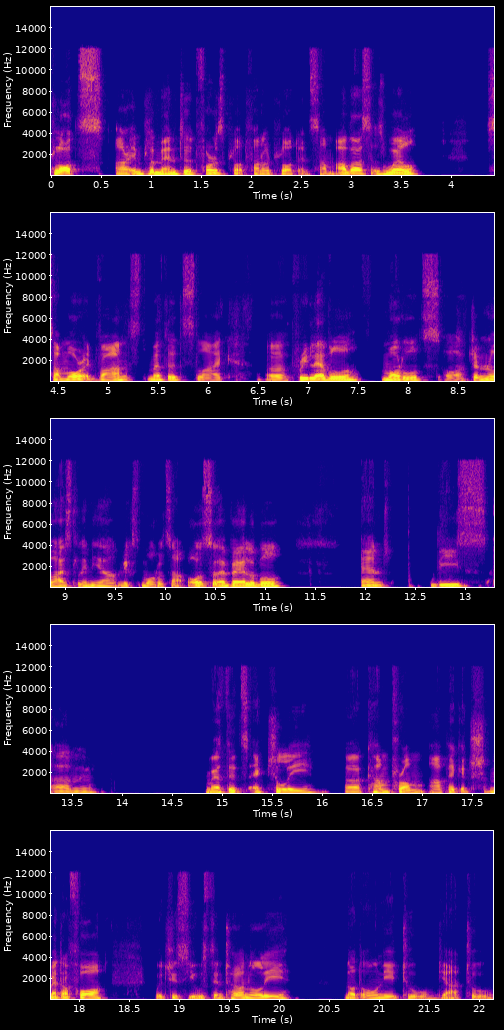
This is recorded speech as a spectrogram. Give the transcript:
plots are implemented, forest plot, funnel plot, and some others as well. Some more advanced methods like uh, three-level models or generalized linear mixed models are also available. And these um, methods actually uh, come from R-Package metafor, which is used internally not only to yeah to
